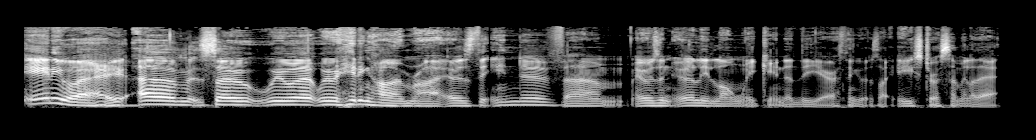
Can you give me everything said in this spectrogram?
Anyway, um, so we were we were heading home, right? It was the end of um, it was an early long weekend of the year. I think it was like Easter or something like that.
